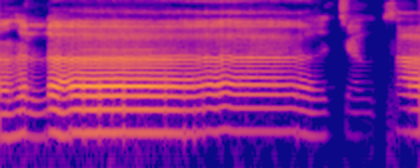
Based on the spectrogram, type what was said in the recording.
ਮਹੱਲਾ ਚੌਥਾ।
